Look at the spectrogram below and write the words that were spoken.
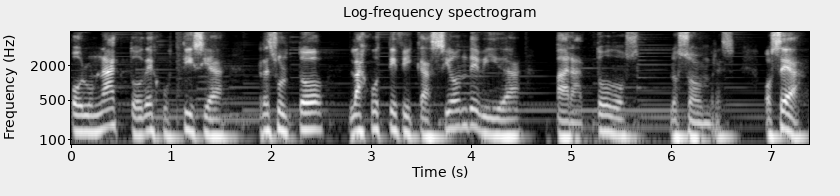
por un acto de justicia resultó la justificación de vida para todos los hombres. O sea,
